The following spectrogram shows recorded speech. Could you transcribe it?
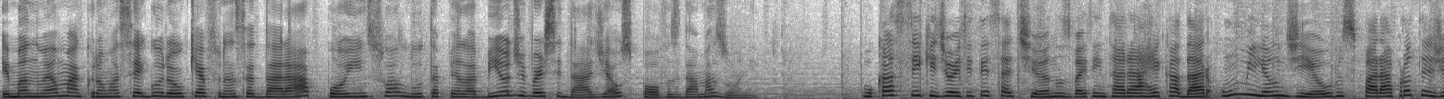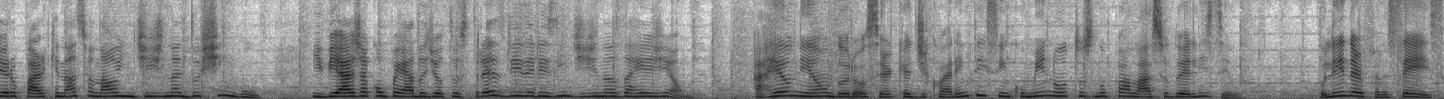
Emmanuel Macron assegurou que a França dará apoio em sua luta pela biodiversidade aos povos da Amazônia. O cacique de 87 anos vai tentar arrecadar um milhão de euros para proteger o Parque Nacional Indígena do Xingu e viaja acompanhado de outros três líderes indígenas da região. A reunião durou cerca de 45 minutos no Palácio do Eliseu. O líder francês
